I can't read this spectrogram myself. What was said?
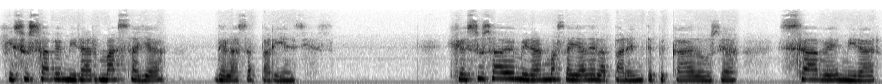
Jesús sabe mirar más allá de las apariencias. Jesús sabe mirar más allá del aparente pecado, o sea, sabe mirar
